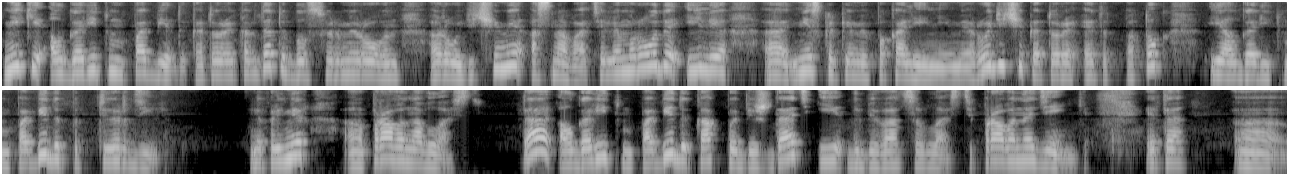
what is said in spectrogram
некий алгоритм победы, который когда-то был сформирован родичами, основателем рода или э, несколькими поколениями родичей, которые этот поток и алгоритм победы подтвердили. Например, э, право на власть. Да, алгоритм победы, как побеждать и добиваться власти, право на деньги. Это э,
